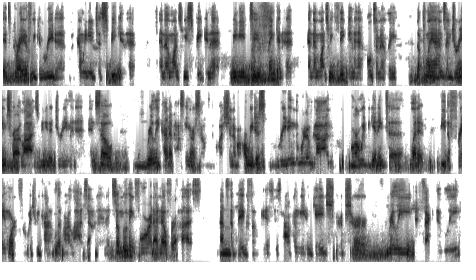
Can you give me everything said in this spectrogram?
it's great if we can read it, and we need to speak in it. And then once we speak in it, we need to think in it and then once we think in it, ultimately, the plans and dreams for our lives, we need to dream in it. And so, really kind of asking ourselves the question of are we just reading the Word of God or are we beginning to let it be the framework for which we kind of live our lives out in? And so, moving forward, I know for us, that's the big focus is how can we engage scripture really effectively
